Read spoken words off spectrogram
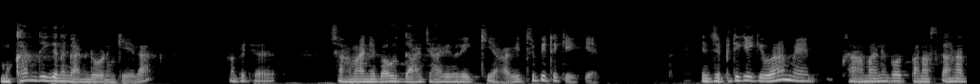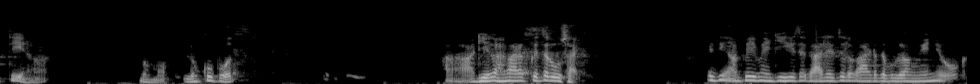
මොකක්ද ඉගෙන ගන්න ඕනේ කියලා අපිට සාමාන්‍ය බෞද්ධ ආචාර්යවරයෙක් කියාවි ත්‍රිපිටකය කියලා. ඉතින් ත්‍රිපිටකය කිව්වම මේ සාමාන්‍ය පොත් 50 ගණනක් තියෙනවා. බොහොම ලොකු පොත්. අඩිය ගහමාරක් විතර උසයි. ඉතින් අපි මේ ජීවිත කාලය තුළ කාටද පුළුවන් වෙන්නේ ඕක?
